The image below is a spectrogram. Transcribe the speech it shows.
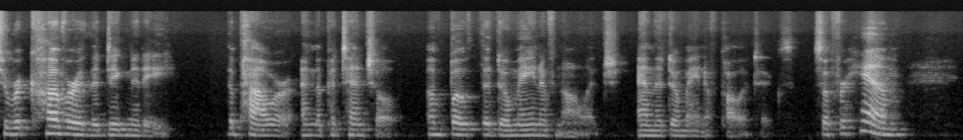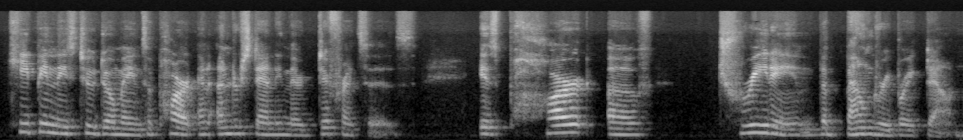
to recover the dignity, the power, and the potential of both the domain of knowledge and the domain of politics. So for him, keeping these two domains apart and understanding their differences is part of treating the boundary breakdown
